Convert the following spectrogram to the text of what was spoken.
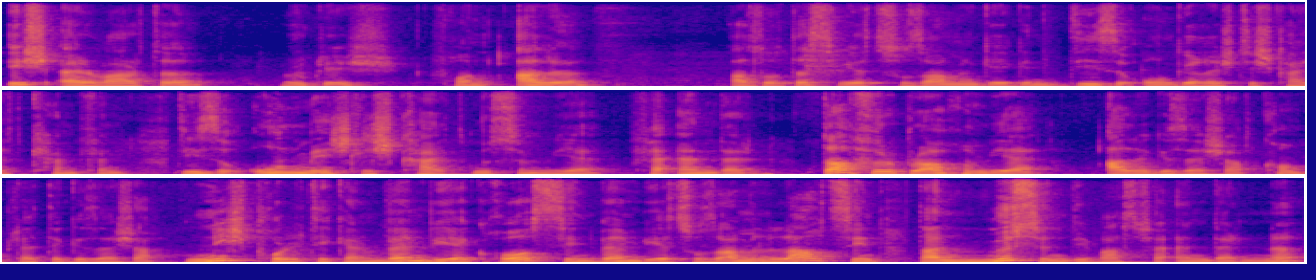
Ich erwarte wirklich von allen, also dass wir zusammen gegen diese Ungerechtigkeit kämpfen. Diese Unmenschlichkeit müssen wir verändern. Dafür brauchen wir alle Gesellschaft, komplette Gesellschaft, nicht Politiker. Wenn wir groß sind, wenn wir zusammen laut sind, dann müssen die was verändern. Ne?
